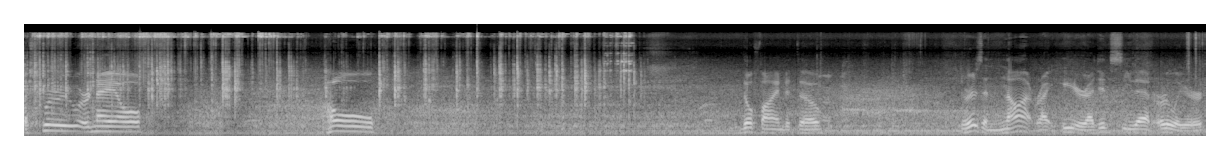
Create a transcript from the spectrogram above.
a screw or nail, hole. They'll find it though. There is a knot right here. I did see that earlier.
